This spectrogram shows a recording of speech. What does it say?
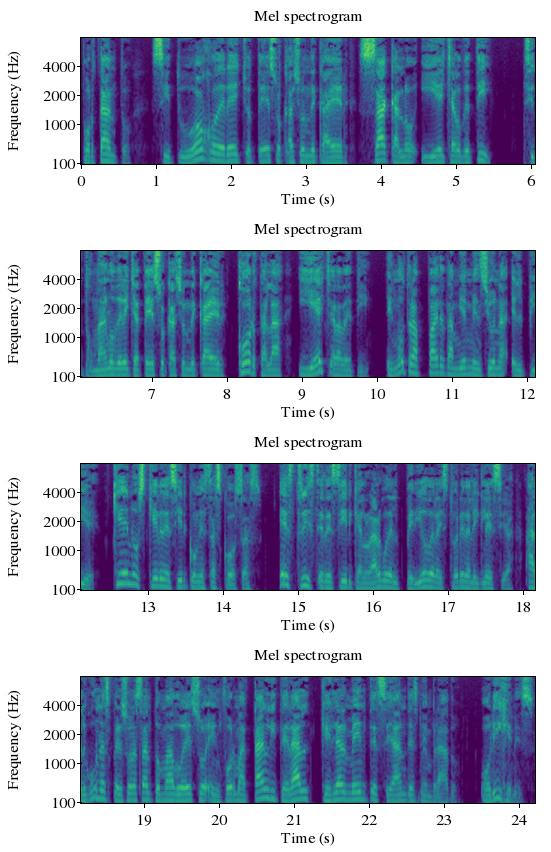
Por tanto, si tu ojo derecho te es ocasión de caer, sácalo y échalo de ti. Si tu mano derecha te es ocasión de caer, córtala y échala de ti. En otra parte también menciona el pie. ¿Qué nos quiere decir con estas cosas? Es triste decir que a lo largo del periodo de la historia de la Iglesia, algunas personas han tomado eso en forma tan literal que realmente se han desmembrado. Orígenes,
